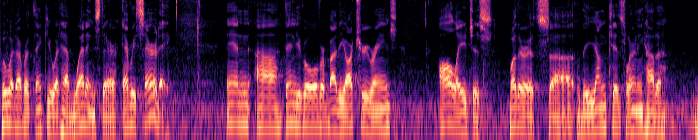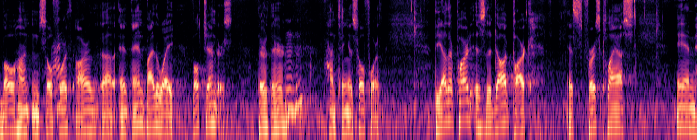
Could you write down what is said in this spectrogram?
Who would ever think you would have weddings there every Saturday? And uh, then you go over by the archery range, all ages, whether it's uh, the young kids learning how to bow hunt and so right. forth, or, uh, and, and, by the way, both genders, they're there mm-hmm. hunting and so forth. The other part is the dog park. It's first class, and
